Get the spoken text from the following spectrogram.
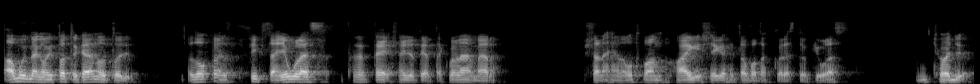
Amúgy meg, amit Patrik elmondott, hogy az offense fixen jó lesz, teljesen egyetértek vele, mert Senehen ott van, ha egészséges a csapat, akkor ez tök jó lesz. Úgyhogy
